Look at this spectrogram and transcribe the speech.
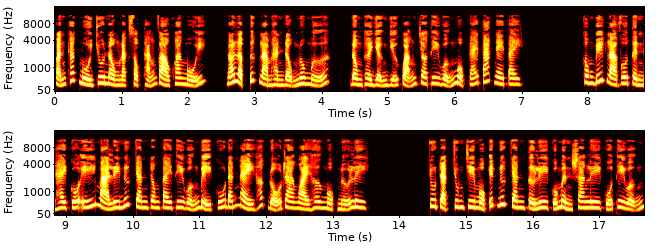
Khoảnh khắc mùi chua nồng nặc sộc thẳng vào khoang mũi, nó lập tức làm hành động nôn mửa, đồng thời giận dữ quẳng cho Thi Quẩn một cái tát ngay tay. Không biết là vô tình hay cố ý mà ly nước chanh trong tay Thi Quẩn bị cú đánh này hất đổ ra ngoài hơn một nửa ly. Chu Trạch chung chia một ít nước chanh từ ly của mình sang ly của Thi Uẩn,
